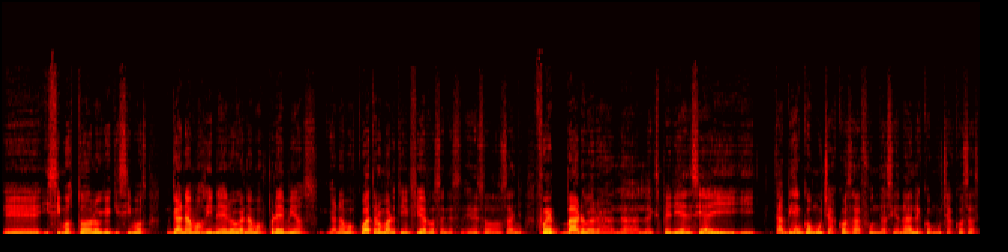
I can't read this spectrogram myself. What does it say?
Eh, hicimos todo lo que quisimos, ganamos dinero, ganamos premios, ganamos cuatro Martín Fierros en, es- en esos dos años. Fue bárbara la, la experiencia y, y también con muchas cosas fundacionales, con muchas cosas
